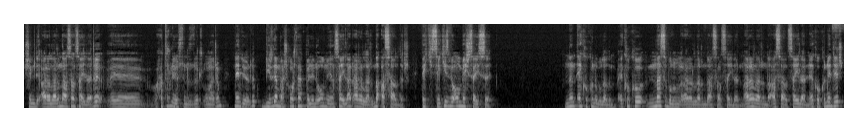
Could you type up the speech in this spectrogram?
Şimdi aralarında asal sayıları e, hatırlıyorsunuzdur umarım. Ne diyorduk? Birden başka ortak böleni olmayan sayılar aralarında asaldır. Peki 8 ve 15 sayısının ekokunu bulalım. Ekoku nasıl bulunur aralarında asal sayıların? Aralarında asal sayıların ekoku nedir?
